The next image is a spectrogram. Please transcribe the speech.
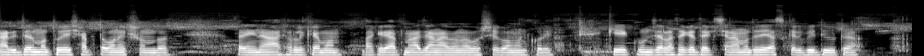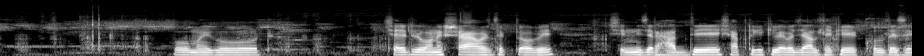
নারীদের মতো এই সাপটা অনেক সুন্দর। জানি না আসলে কেমন। বাকিরা আপনারা জানাবেন অবশ্যই কমেন্ট করে। কে কোন জেলা থেকে দেখছেন আমাদের এই আজকের ভিডিওটা? ও মাই গড ছেলেটির অনেক সাহস দেখতে হবে সে নিজের হাত দিয়ে সাপটিকে কীভাবে জাল থেকে খুলতেছে।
